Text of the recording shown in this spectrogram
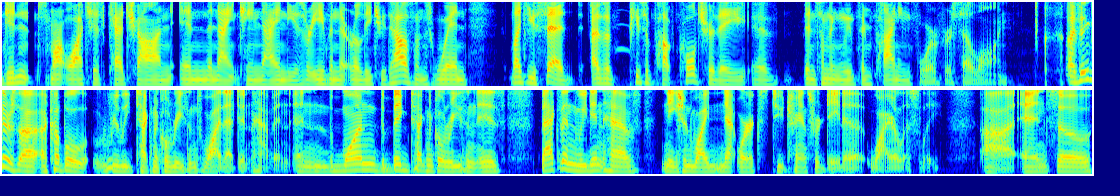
didn't smartwatches catch on in the 1990s or even the early 2000s when, like you said, as a piece of pop culture, they have been something we've been pining for for so long? I think there's a, a, couple really technical reasons why that didn't happen. And the one, the big technical reason is back then we didn't have nationwide networks to transfer data wirelessly. Uh, and so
